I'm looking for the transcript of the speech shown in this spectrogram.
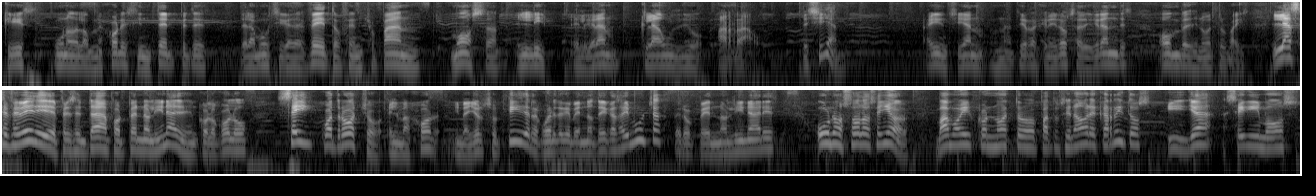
que es uno de los mejores intérpretes de la música de Beethoven, Chopin, Mozart, Liszt, el gran Claudio Arrao, de Chillán. Ahí en Chillán, una tierra generosa de grandes hombres de nuestro país. Las efemérides presentadas por Pernos Linares en Colo Colo 648, el mejor y mayor surtido. Recuerde que pernotecas hay muchas, pero Pernos Linares, uno solo señor. Vamos a ir con nuestros patrocinadores carritos y ya seguimos.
